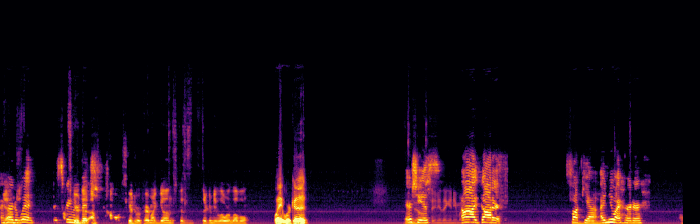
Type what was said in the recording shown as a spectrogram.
I Yeah, heard I'm a just- wit. A I'm screaming scared, to. I'm, I'm scared to repair my guns because they're gonna be lower level. Wait, we're good. There I she is. see anything anymore. Oh, I got her. Fuck yeah! I mm. knew I heard her. Oh,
